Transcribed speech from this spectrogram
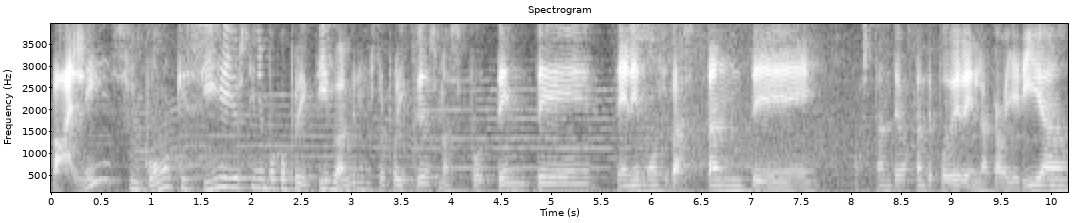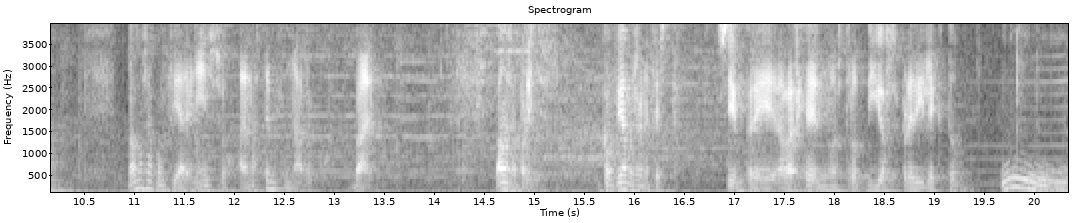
Vale, supongo que sí, ellos tienen poco proyectil, o al menos nuestro proyectil es más potente. Tenemos bastante, bastante, bastante poder en la caballería. Vamos a confiar en eso. Además tenemos un arco. Vale. Vamos a por ellos. Confiamos en Hefesto. Siempre, la verdad es que es nuestro dios predilecto. Uh.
